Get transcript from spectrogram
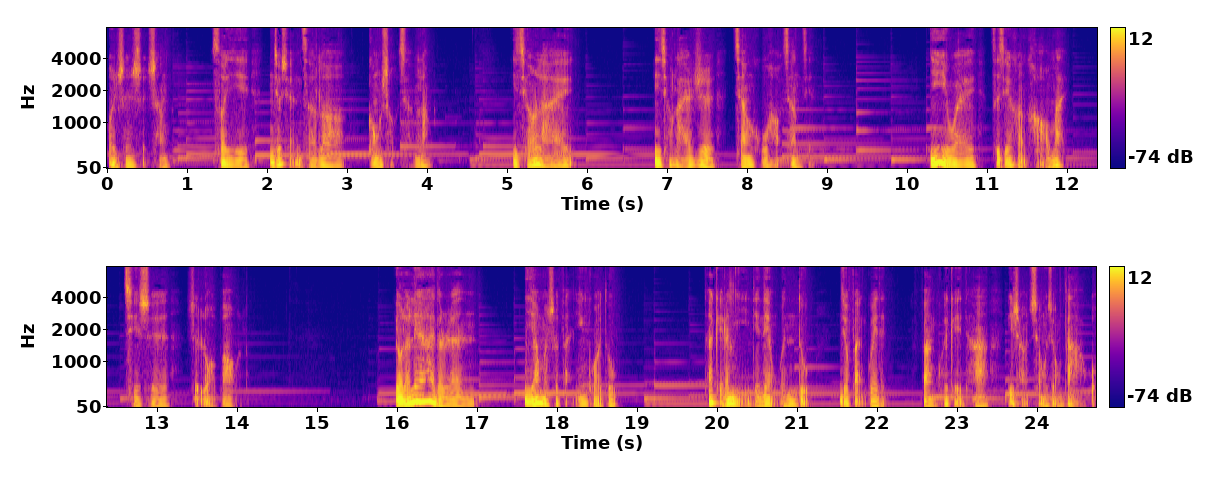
浑身是伤，所以你就选择了拱手相让，以求来，以求来日江湖好相见。你以为自己很豪迈，其实是弱爆了。有了恋爱的人，你要么是反应过度，他给了你一点点温度，你就反馈的反馈给他一场熊熊大火；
